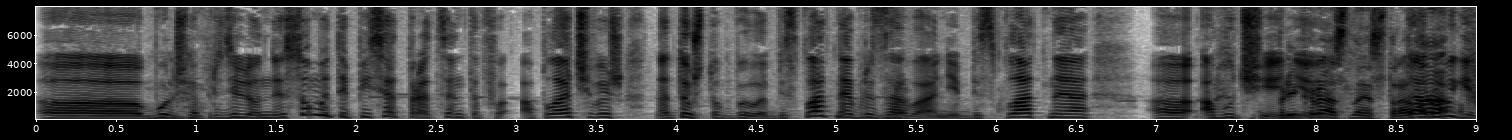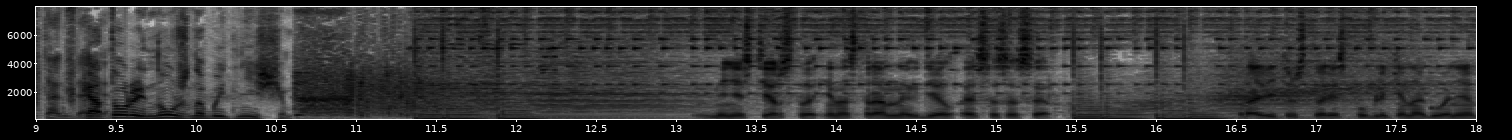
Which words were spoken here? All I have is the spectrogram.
э, больше определенные суммы, ты 50% оплачиваешь на то, чтобы было бесплатное образование, бесплатное э, обучение. Прекрасная страна, дороги в, в которой нужно быть нищим. Министерство иностранных дел СССР. Правительство Республики Нагоня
